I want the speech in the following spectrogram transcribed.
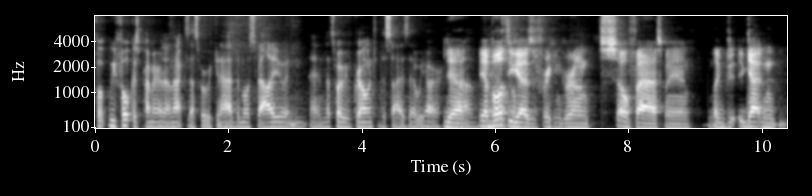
fo- we focus primarily on that because that's where we can add the most value and and that's why we've grown to the size that we are Yeah. Um, yeah. Both of so- you guys have freaking grown so fast, man. Like gotten.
